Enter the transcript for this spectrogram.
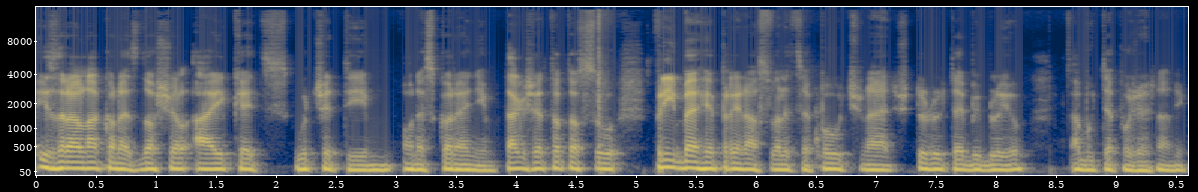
Izrael nakoniec došel aj keď s určitým oneskorením. Takže toto sú príbehy pre nás velice poučné. Študujte Bibliu a buďte požehnaní.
